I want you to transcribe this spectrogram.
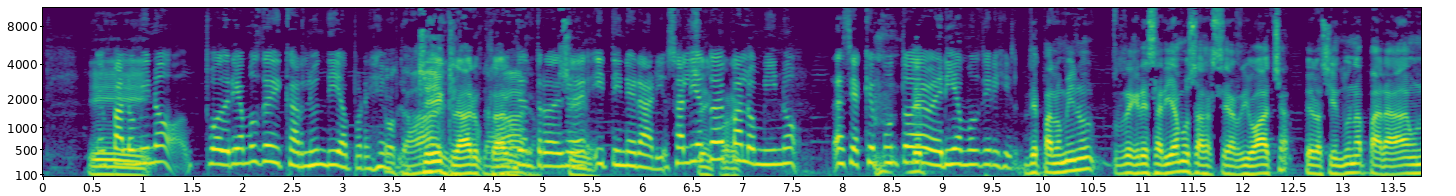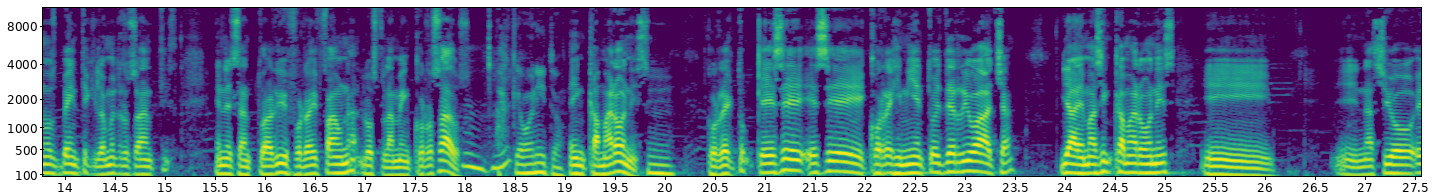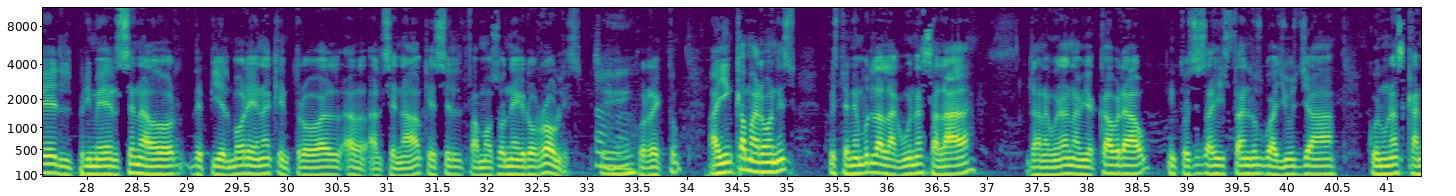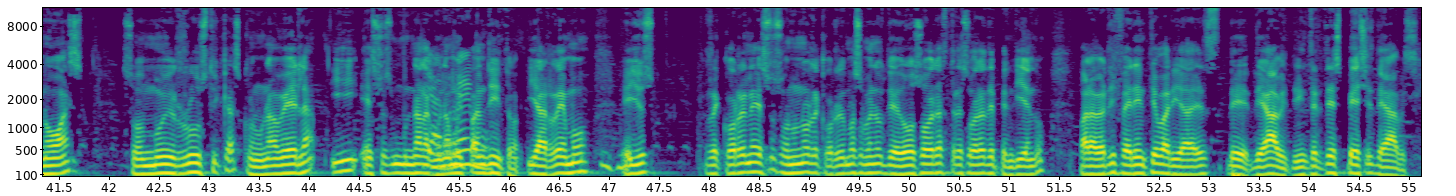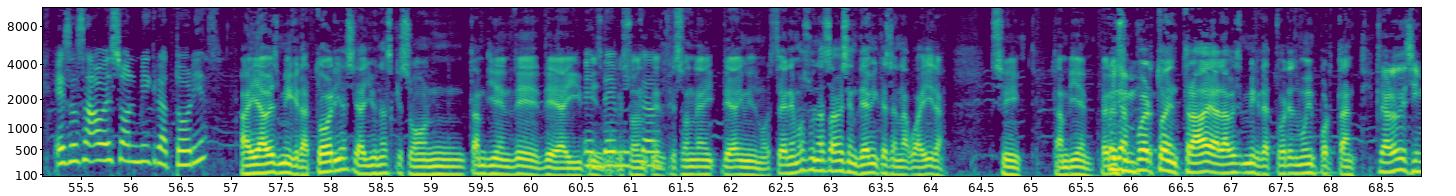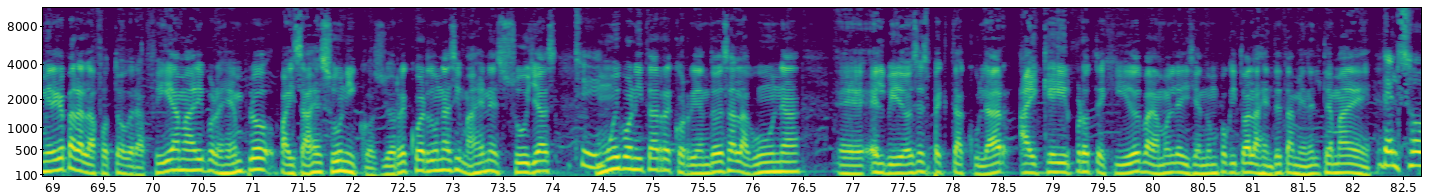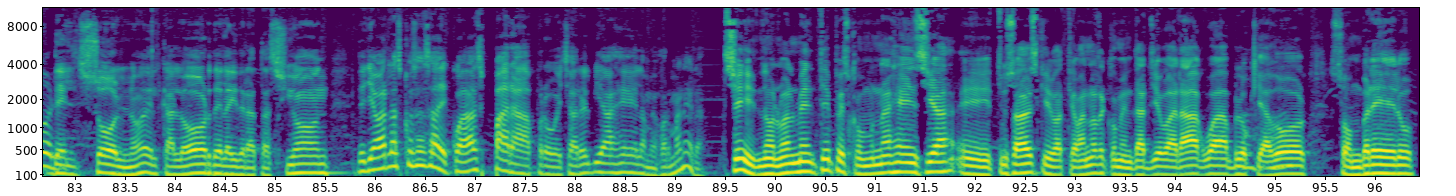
En Eh, Palomino podríamos dedicarle un día, por ejemplo. Total. Sí, claro, claro. Dentro de ese Sí. itinerario. Saliendo Sí, de correcto. Palomino, hacia qué punto De- deberíamos dirigirnos. De Palomino regresaríamos hacia Riohacha, pero haciendo una parada unos 20 kilómetros antes en el santuario de flora y fauna Los Flamencos Rosados, Ah, qué bonito. en Camarones, correcto. Que ese, ese corregimiento es de Riohacha y además en Camarones eh, eh, nació el primer senador de piel morena que entró al, al- al Senado, que es el famoso Negro Robles, Sí. correcto. Ahí en Camarones, pues tenemos la Laguna Salada, la Laguna Navia Cabrao, entonces ahí están los guayús ya con unas canoas, son muy rústicas, con una vela, y eso es una laguna muy pandito. Y a remo, ellos recorren eso, son unos recorridos más o menos de dos horas, tres horas, dependiendo, para ver diferentes variedades de, de aves, de diferentes especies de aves. ¿Esas aves son migratorias? Hay aves migratorias y hay unas que son también de, de ahí mismo, que son, que de, de ahí mismo. Tenemos unas aves endémicas en La Guajira, sí, también, pero Oigan. es un puerto de entrada de aves migratorias muy importante. Claro que sí, mire que para la fotografía, Mari, por ejemplo, paisajes únicos. Yo recuerdo unas imágenes suyas Sí. muy bonitas recorriendo esa laguna. Eh, el video es espectacular, hay que ir protegidos. Vayámosle diciendo un poquito a la gente también el tema de, Del sol. del sol, ¿no? Del calor, de la hidratación, de llevar las cosas adecuadas para aprovechar el viaje de la mejor manera. Sí, normalmente pues como una agencia, eh, tú sabes que va- te van a recomendar llevar agua, bloqueador, sombrero,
